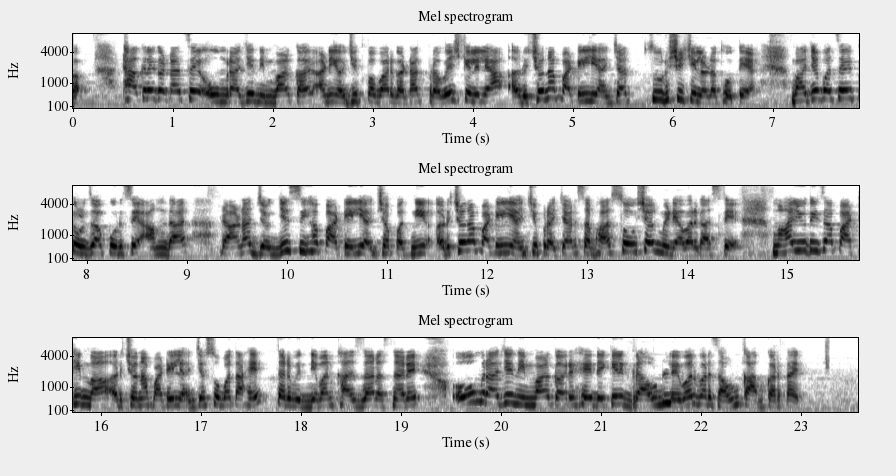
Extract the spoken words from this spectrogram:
ठाकरे गटाचे ओमराजे निंबाळकर आणि अजित पवार गटात प्रवेश केलेल्या अर्चना पाटील यांच्यात चुरशीची लढत होते. भाजपचे तुळजापूरचे आमदार राणा जगजितसिंह पाटील यांच्या पत्नी अर्चना पाटील यांची प्रचार सभा सोशल मीडियावर गाजते. महायुतीचा पाठिंबा अर्चना पाटील यांच्यासोबत आहे. तर विद्यमान खासदार असणारे ओमराजे निंबाळकर हे देखील ग्राउंड लेवलवर जाऊन काम करतायत.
